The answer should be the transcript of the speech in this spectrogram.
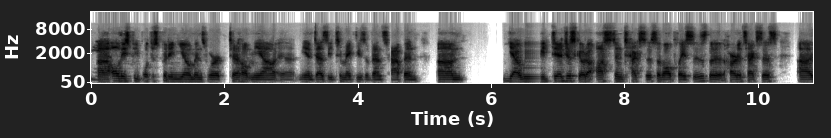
Yeah. Uh, all these people just put in yeoman's work to help me out, uh, me and Desi, to make these events happen. Um, yeah, we, we, did just go to Austin, Texas, of all places, the heart of Texas. Uh,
